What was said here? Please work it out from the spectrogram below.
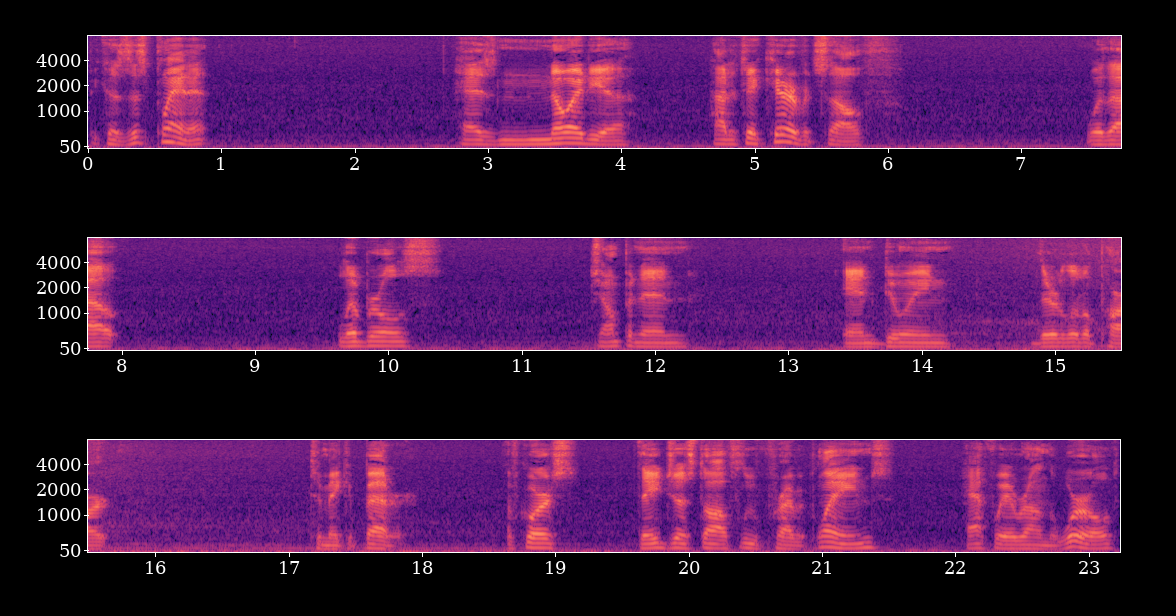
because this planet has no idea how to take care of itself without liberals jumping in and doing their little part to make it better. Of course, they just all flew private planes halfway around the world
